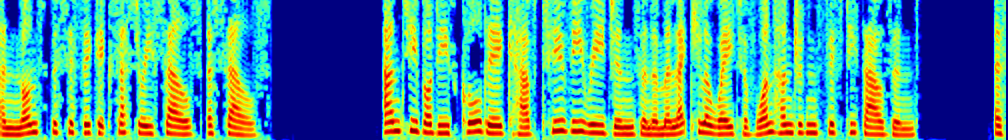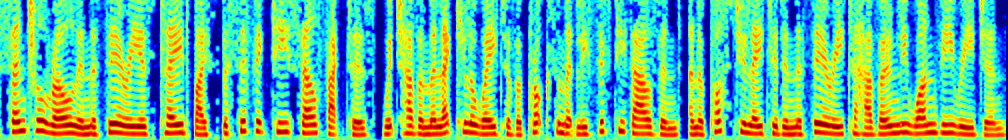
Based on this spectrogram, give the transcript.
and non-specific accessory cells A cells. Antibodies called IG have two V regions and a molecular weight of 150,000. A central role in the theory is played by specific T cell factors, which have a molecular weight of approximately 50,000, and are postulated in the theory to have only one V region.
